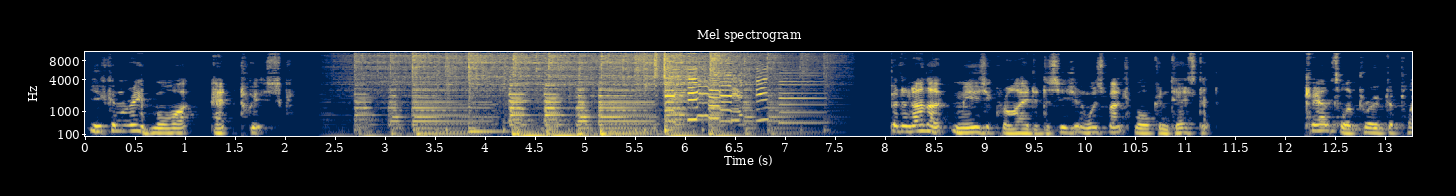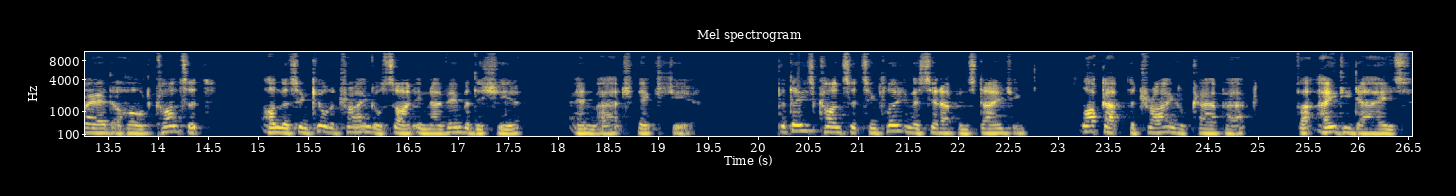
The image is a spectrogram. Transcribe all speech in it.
You can read more at TWiSK. But another music related decision was much more contested. Council approved a plan to hold concerts on the St Kilda Triangle site in November this year and March next year. But these concerts, including the setup and staging, lock up the Triangle car park for 80 days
